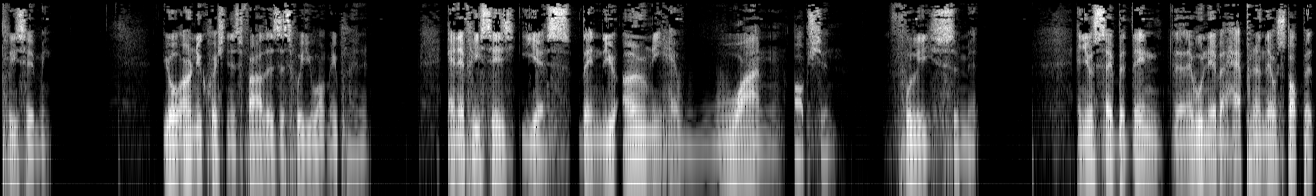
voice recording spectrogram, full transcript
Please hear me. Your only question is, Father, is this where you want me planted? And if he says yes, then you only have one option. Fully submit. And you'll say, but then it will never happen and they'll stop it.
